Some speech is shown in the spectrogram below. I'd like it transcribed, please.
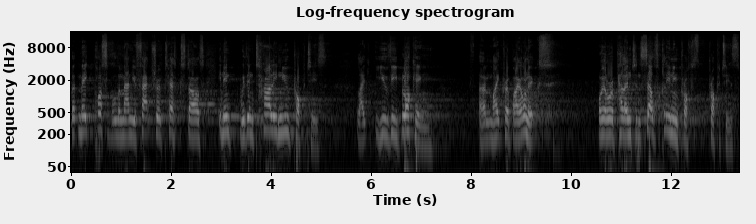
but make possible the manufacture of textiles in, in, with entirely new properties, like UV blocking, uh, microbionics, oil repellent and self-cleaning properties.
